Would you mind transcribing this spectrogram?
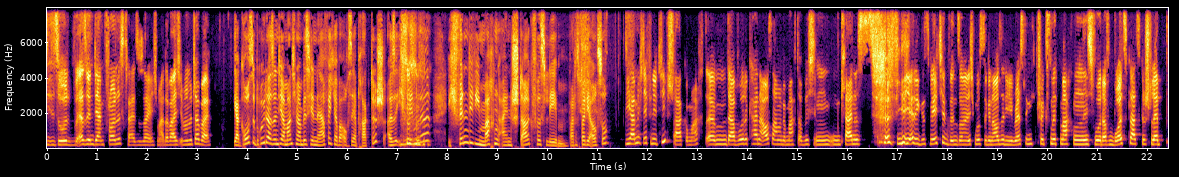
die so, also in deren Freundeskreis, so sage ich mal. Da war ich immer mit dabei. Ja, große Brüder sind ja manchmal ein bisschen nervig, aber auch sehr praktisch. Also ich finde, ich finde, die machen einen stark fürs Leben. War das bei dir auch so? Die haben mich definitiv stark gemacht. Ähm, da wurde keine Ausnahme gemacht, ob ich ein, ein kleines vierjähriges Mädchen bin, sondern ich musste genauso die Wrestling-Tricks mitmachen. Ich wurde auf den Bolzplatz geschleppt.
